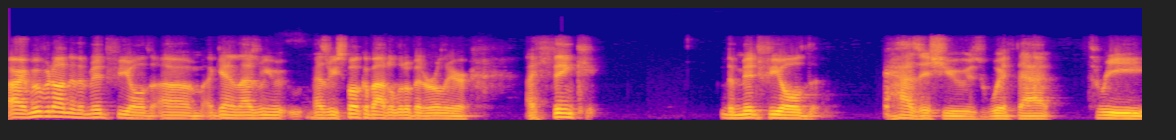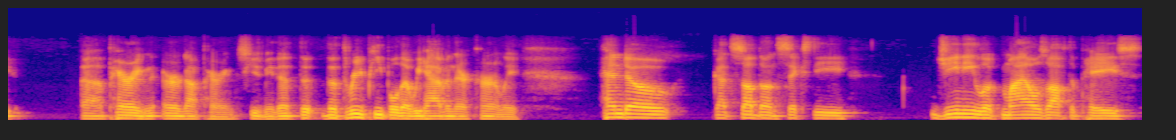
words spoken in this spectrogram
All right, moving on to the midfield. Um, again, as we as we spoke about a little bit earlier, I think the midfield has issues with that three uh, pairing or not pairing, excuse me, that the the three people that we have in there currently. Hendo got subbed on 60. Gini looked miles off the pace,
